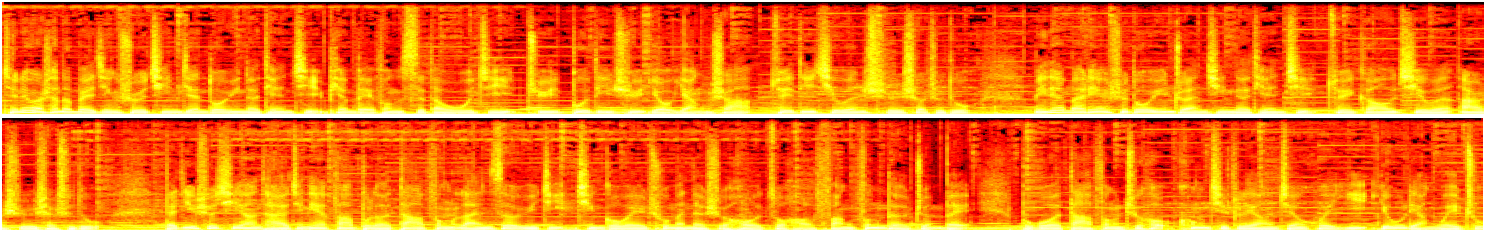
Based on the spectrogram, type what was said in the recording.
今天晚上的北京是晴间多云的天气，偏北风四到五级，局部地区有扬沙，最低气温十摄氏度。明天白天是多云转晴的天气，最高气温二十摄氏度。北京市气象台今天发布了大风蓝色预警，请各位出门的时候做好防风的准备。不过大风之后，空气质量将会以优良为主。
